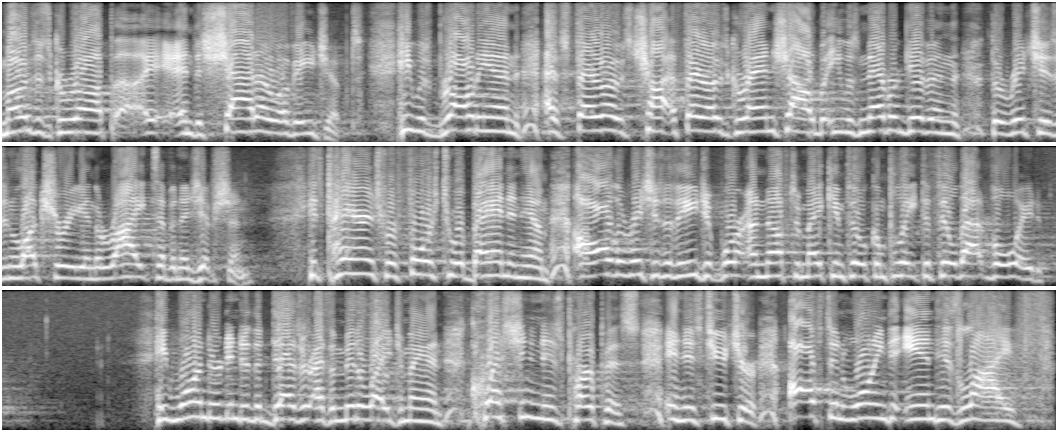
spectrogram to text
Moses grew up uh, in the shadow of Egypt. He was brought in as Pharaoh's, child, Pharaoh's grandchild, but he was never given the riches and luxury and the rights of an Egyptian. His parents were forced to abandon him. All the riches of Egypt weren't enough to make him feel complete, to fill that void. He wandered into the desert as a middle aged man, questioning his purpose in his future, often wanting to end his life.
